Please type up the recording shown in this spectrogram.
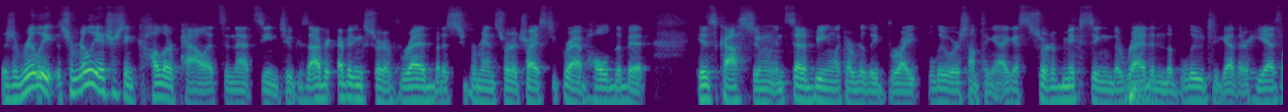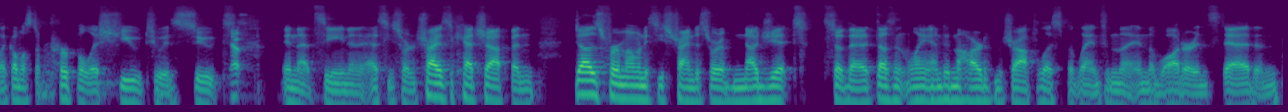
there's a really some really interesting color palettes in that scene too, because everything's sort of red, but as Superman sort of tries to grab hold of it, his costume instead of being like a really bright blue or something, I guess sort of mixing the red and the blue together, he has like almost a purplish hue to his suit. Yep. In that scene, and as he sort of tries to catch up, and does for a moment as he's trying to sort of nudge it so that it doesn't land in the heart of Metropolis, but lands in the in the water instead, and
